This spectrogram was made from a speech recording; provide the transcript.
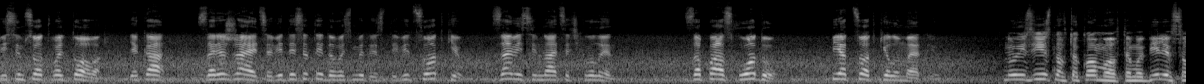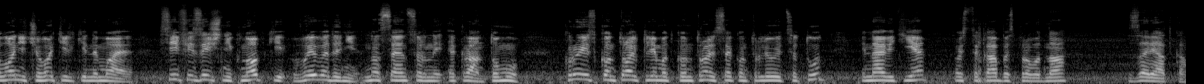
800 вольтова, яка заряджається від 10 до 80% за 18 хвилин. Запас ходу 500 кілометрів. Ну і звісно, в такому автомобілі в салоні чого тільки немає. Всі фізичні кнопки виведені на сенсорний екран. Тому круїз контроль, клімат контроль, все контролюється тут. І навіть є ось така безпроводна зарядка.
